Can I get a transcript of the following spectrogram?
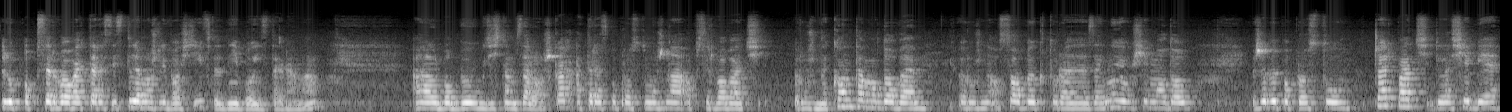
lub obserwować. Teraz jest tyle możliwości, wtedy nie było Instagrama, albo był gdzieś tam w zalążkach, a teraz po prostu można obserwować różne konta modowe, różne osoby, które zajmują się modą, żeby po prostu czerpać dla siebie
